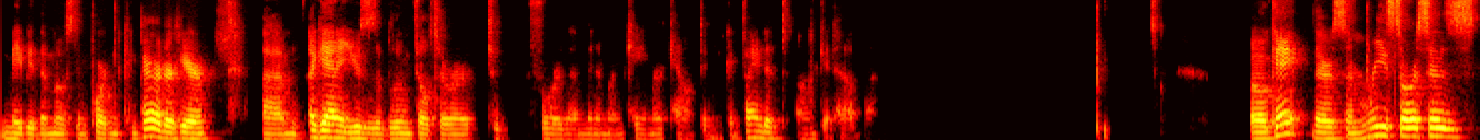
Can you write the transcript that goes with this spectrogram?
maybe the most important comparator here. Um, again, it uses a Bloom filter to, for the minimum k-mer count, and you can find it on GitHub. Okay, there's some resources.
